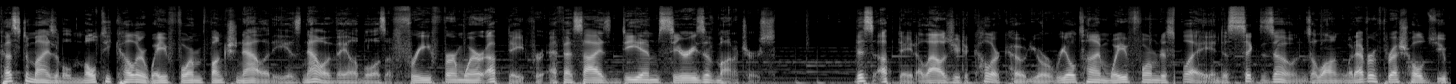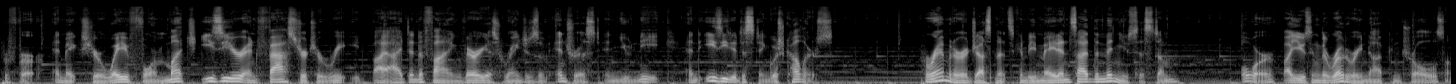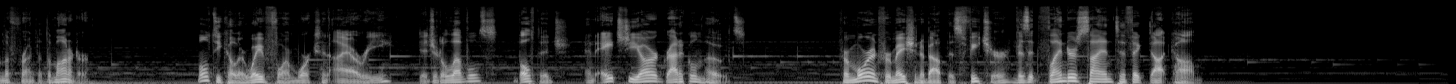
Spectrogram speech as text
Customizable multicolor waveform functionality is now available as a free firmware update for FSI's DM series of monitors. This update allows you to color code your real-time waveform display into six zones along whatever thresholds you prefer, and makes your waveform much easier and faster to read by identifying various ranges of interest in unique and easy to distinguish colors. Parameter adjustments can be made inside the menu system, or by using the rotary knob controls on the front of the monitor. Multicolor waveform works in IRE, digital levels, voltage, and HDR graticule modes. For more information about this feature, visit flandersscientific.com.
